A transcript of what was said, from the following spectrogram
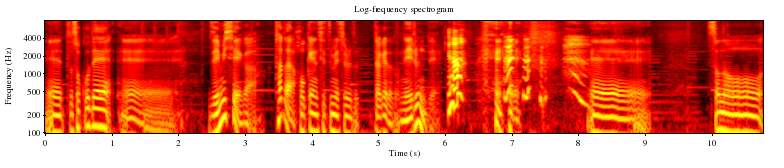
えっとそこで、えーゼミ生がただ保険説明するだけだと寝るんで、あ えーその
